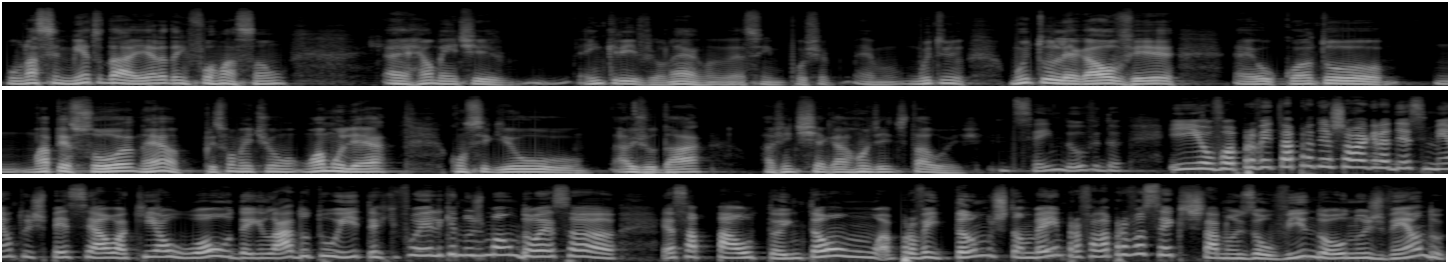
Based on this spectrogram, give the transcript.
o nascimento da era da informação é realmente é incrível, né? Assim, poxa, é muito, muito legal ver é, o quanto uma pessoa, né, principalmente um, uma mulher, conseguiu ajudar a gente chegar onde a gente está hoje. Sem dúvida. E eu vou aproveitar para deixar um agradecimento especial aqui ao Walden, lá do Twitter, que foi ele que nos mandou essa, essa pauta. Então, aproveitamos também para falar para você que está nos ouvindo ou nos vendo,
